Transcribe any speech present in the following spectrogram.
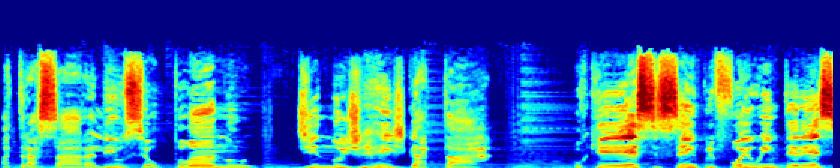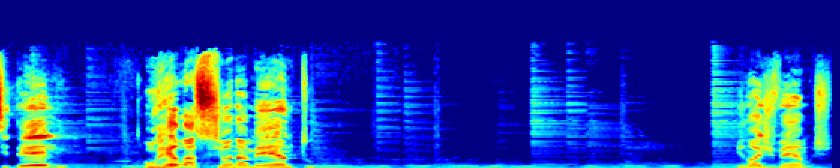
a traçar ali o seu plano de nos resgatar, porque esse sempre foi o interesse dele, o relacionamento. E nós vemos,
